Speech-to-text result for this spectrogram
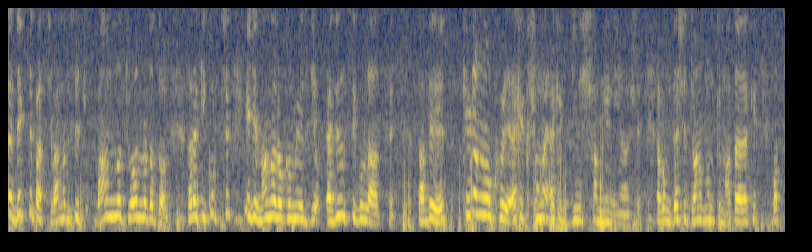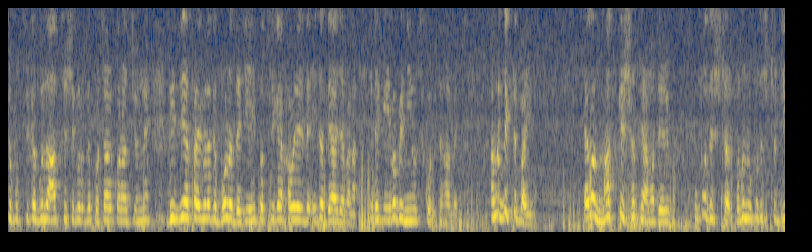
তারা দেখতে পাচ্ছে বাংলাদেশের বাহান্ন, চুয়ান্নটা দল। তারা কি করছে? এই যে নানা রকমের যে এজেন্সিগুলো আছে, তাদের ক্রীড়ানক হয়ে এক এক সময় এক এক জিনিস সামনে নিয়ে আসে এবং দেশের জনগণকে মাথায় রাখে। পত্রপত্রিকাগুলো আছে, সেগুলোকে প্রচার করার জন্য ডিজিএফআই এগুলোকে বলে দেয় যে, এই পত্রিকা খবর এটা- দেওয়া যাবে না। এটাকে এইভাবে নিউজ করতে হবে। আমরা দেখতে পাই এলন মাস্কের সাথে আমাদের উপদেষ্টার, প্রধান উপদেষ্টার যে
